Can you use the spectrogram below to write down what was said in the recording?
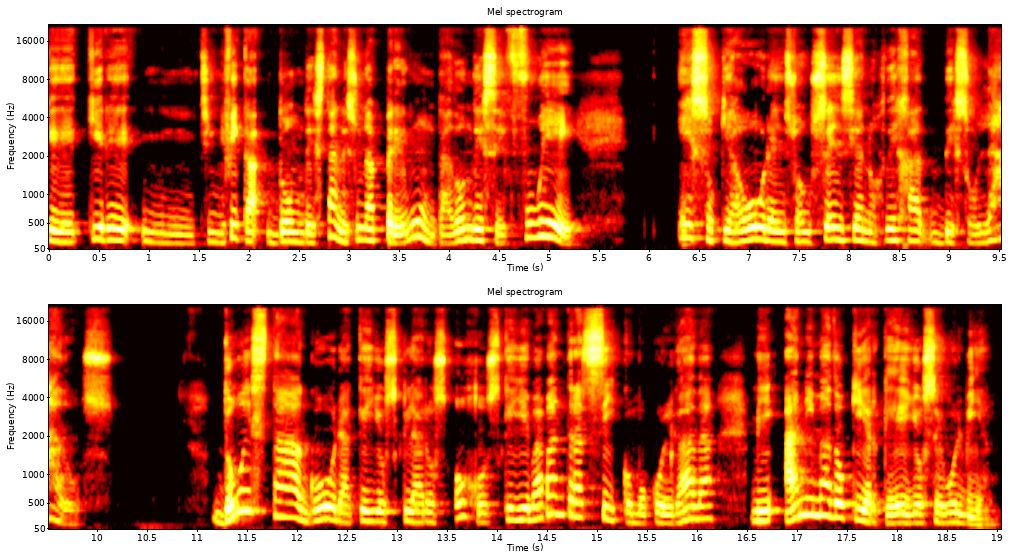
que quiere, mm, significa dónde están, es una pregunta, ¿dónde se fue? Eso que ahora en su ausencia nos deja desolados. ¿Dó está agora aquellos claros ojos que llevaban tras sí como colgada mi ánima doquier que ellos se volvían?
